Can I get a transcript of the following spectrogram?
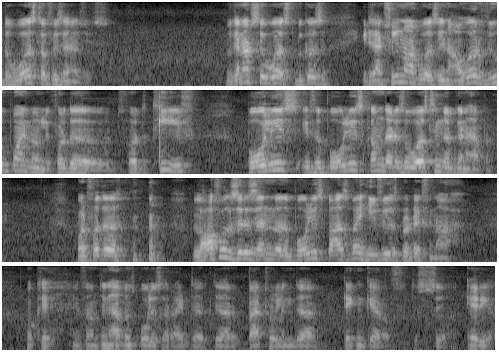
The worst of his energies. We cannot say worst because it is actually not worst in our viewpoint only. For the for the thief, police if the police come, that is the worst thing that can happen. But for the lawful citizen, when the police pass by, he feels protection. Ah, okay. If something happens, police are right there. They are patrolling. They are taking care of this uh, area.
